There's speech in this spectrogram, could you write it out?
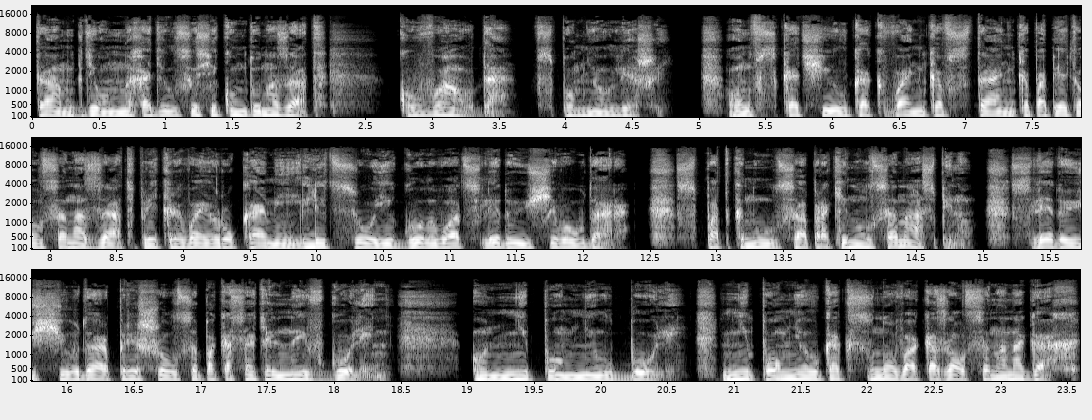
там, где он находился секунду назад. «Кувалда», — вспомнил Леший. Он вскочил, как Ванька-встанька, попятился назад, прикрывая руками лицо и голову от следующего удара. Споткнулся, опрокинулся на спину. Следующий удар пришелся по касательной в голень. Он не помнил боли, не помнил, как снова оказался на ногах.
